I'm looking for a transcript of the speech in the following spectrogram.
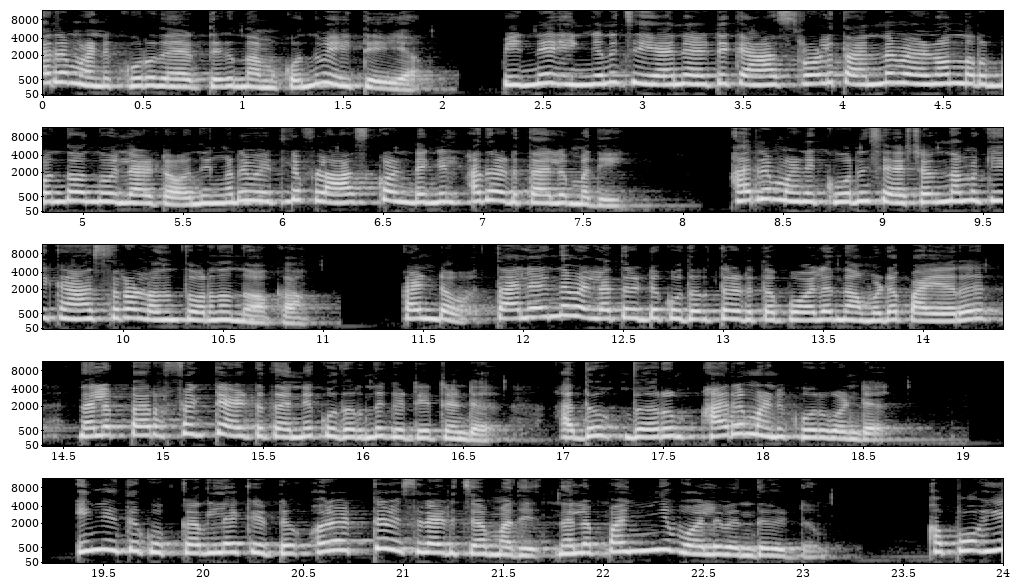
അരമണിക്കൂർ നേരത്തേക്ക് നമുക്കൊന്ന് വെയിറ്റ് ചെയ്യാം. പിന്നെ ഇങ്ങനെ ചെയ്യാനായിട്ട് കാസറോൾ തന്നെ വേണോ നിർബന്ധമൊന്നുമില്ല കേട്ടോ. നിങ്ങളുടെ വീട്ടിൽ ഫ്ലാസ്ക് ഉണ്ടെങ്കിൽ അതെടുത്താലും മതി. അരമണിക്കൂറിന് ശേഷം നമുക്ക് ഈ കാസറോൾ ഒന്ന് തുറന്ന് നോക്കാം. കണ്ടോ തലേന്ന് വെള്ളത്തിട്ട് കുതിർത്തെടുത്ത പോലെ നമ്മുടെ പയറ് നല്ല പെർഫെക്റ്റ് ആയിട്ട് തന്നെ കുതിർന്ന് കിട്ടിയിട്ടുണ്ട്. അതും വെറും അരമണിക്കൂർ കൊണ്ട്. ഇനി ഇത് കുക്കറിലേക്ക് ഇട്ട് ഒരൊറ്റ വിസിലടിച്ചാൽ മതി. നല്ല പഞ്ഞി പോലെ വെന്ത് കിട്ടും. അപ്പോൾ ഈ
